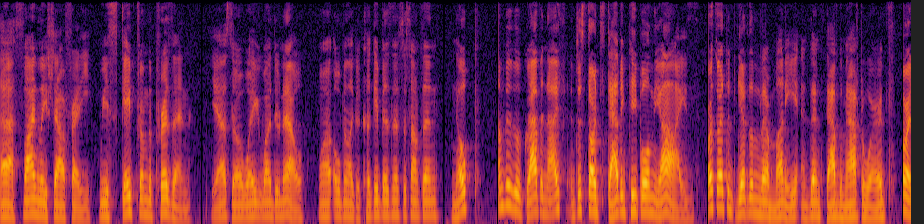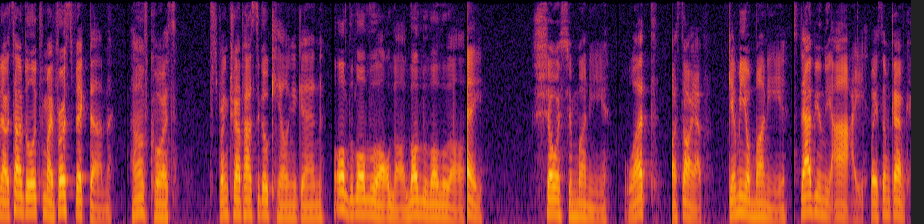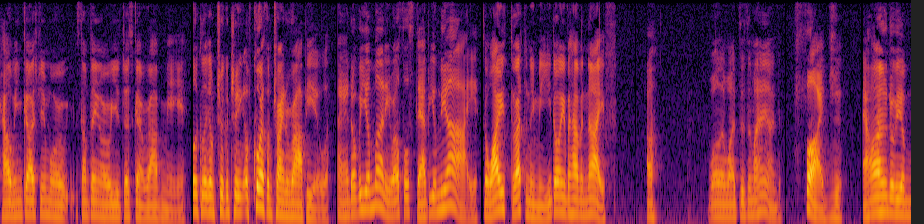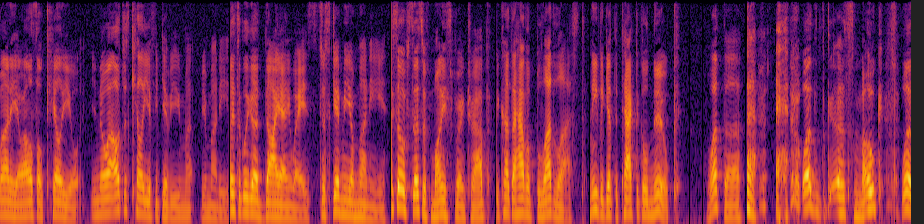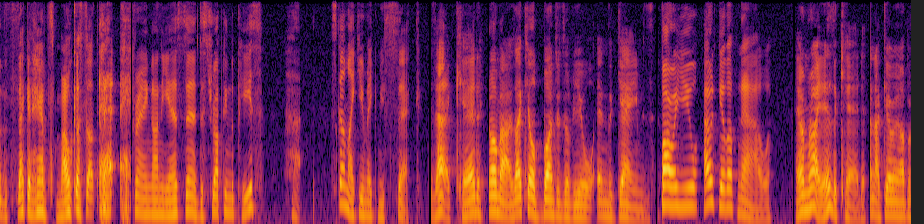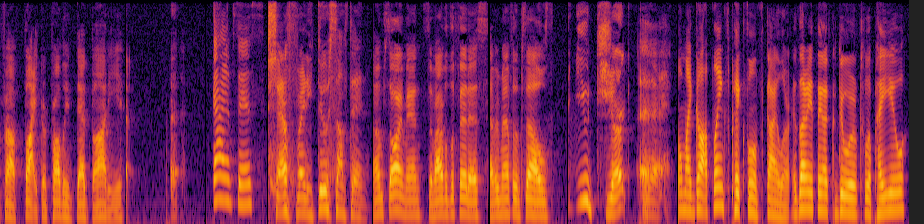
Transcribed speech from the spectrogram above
Ah, finally, Shadow Freddy. We escaped from the prison. Yeah, so what do you want to do now? Want to open like a cookie business or something? Nope. I'm gonna go grab a knife and just start stabbing people in the eyes. Or threaten to give them their money and then stab them afterwards. Alright, now it's time to look for my first victim. Of course. Springtrap has to go killing again. La la la la la la la la. Hey, show us your money. What? Oh, sorry. Give me your money. Stab you in the eye. Wait, some kind of Halloween costume or something, or are you just gonna rob me? Look like I'm trick or treating. Of course I'm trying to rob you. Hand over your money, or else I'll stab you in the eye. So why are you threatening me? You don't even have a knife. Oh. Well, then what's this in my hand? Fudge. I'll hand over your money or else I'll kill you. You know what? I'll just kill you if you give you your money. Basically gonna die anyways. Just give me your money. I'm so obsessed with money, Springtrap. Because I have a bloodlust. I need to get the tactical nuke. What the? what? Uh, smoke? What is it, secondhand smoke or something? Preying on the innocent, disrupting the peace? Scum like you make me sick. Is that a kid? No matters, I killed bunches of you in the games. If I were you, I would give up now. I'm right, it is a kid. I'm not giving up without a fight or probably a dead body. Got him, sis. Chef Freddy, do something. I'm sorry, man. Survival of the fittest. Every man for themselves. You jerk. Oh my god, thanks Pixel and Skylar. Is there anything I could do to repay you?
